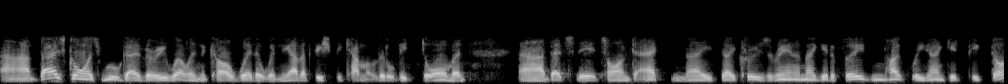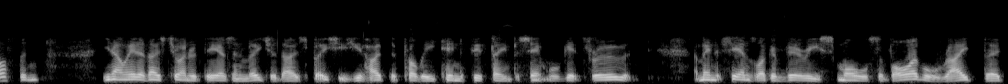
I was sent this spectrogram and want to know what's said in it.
uh, those guys will go very well in the cold weather when the other fish become a little bit dormant. Uh, that's their time to act, and they, they cruise around and they get a feed, and hopefully don't get picked off. And you know, out of those 200,000 of each of those species, you'd hope that probably 10 to 15% will get through. I mean, it sounds like a very small survival rate, but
